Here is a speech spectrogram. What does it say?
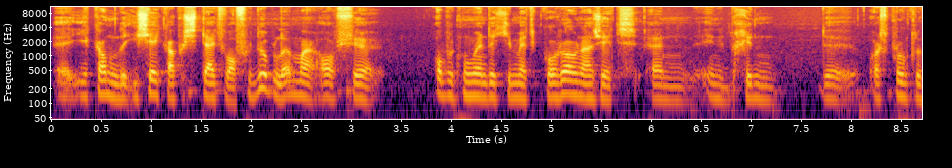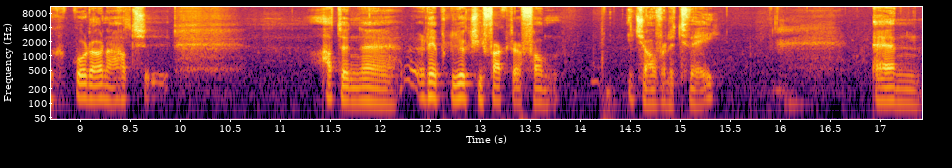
Eh, je kan de IC-capaciteit wel verdubbelen, maar als je op het moment dat je met corona zit en in het begin de oorspronkelijke corona had, had een eh, reproductiefactor van iets over de 2. En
